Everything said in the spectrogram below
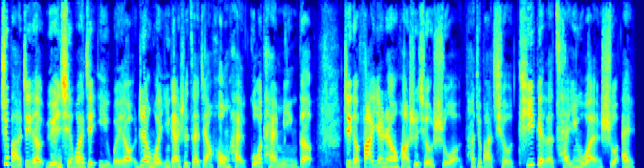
就把这个原先外界以为哦，认为应该是在讲红海郭台铭的这个发言人黄世修说，他就把球踢给了蔡英文，说，哎，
